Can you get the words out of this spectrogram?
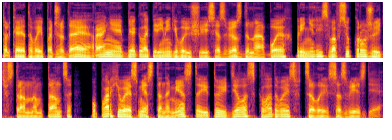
Только этого и поджидая, ранее бегло перемигивающиеся звезды на обоях принялись вовсю кружить в странном танце, упархивая с места на место и то и дело складываясь в целые созвездия.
